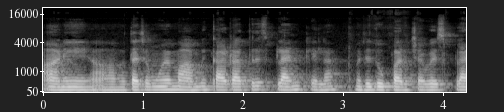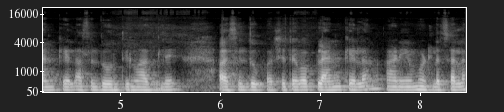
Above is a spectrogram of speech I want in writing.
आणि त्याच्यामुळे मग आम्ही काल रात्रीच प्लॅन केला. म्हणजे दुपारच्या वेळेस प्लॅन केला. असेल दोन तीन वाजले असेल दुपारचे तेव्हा प्लॅन केला आणि म्हटलं चला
